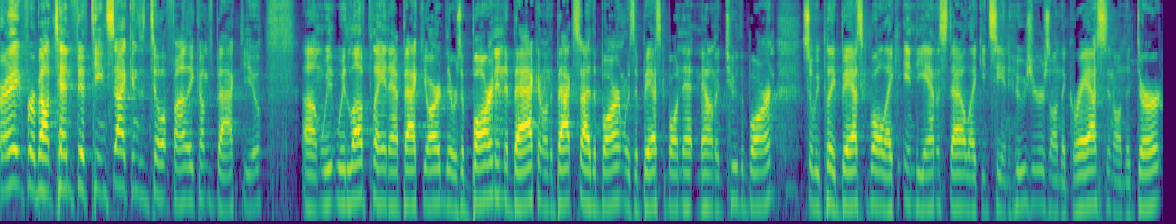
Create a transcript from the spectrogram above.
all right, for about 10, 15 seconds until it finally comes back to you. Um, we, we love playing that backyard. There was a barn in the back, and on the back side of the barn was a basketball net mounted to the barn. So we played basketball like Indiana style, like you'd see in Hoosiers, on the grass and on the dirt.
